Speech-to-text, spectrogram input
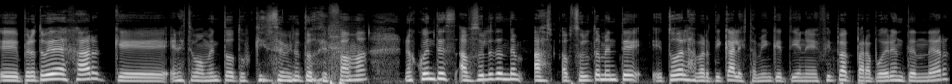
Eh, pero te voy a dejar que en este momento, tus 15 minutos de fama, nos cuentes absolutamente, absolutamente todas las verticales también que tiene Feedback para poder entender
